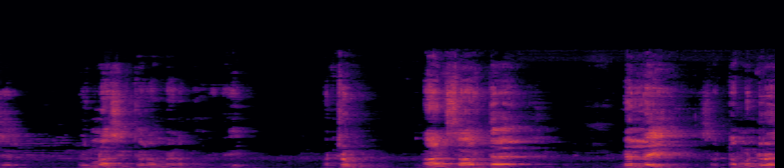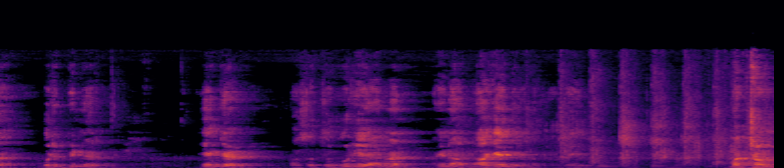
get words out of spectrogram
அமைச்சர் நிர்மலா சீதாராமன் மேடம் அவர்களே மற்றும் நான் சார்ந்த நெல்லை சட்டமன்ற உறுப்பினர் எங்கள் வசத்துக்குரிய அண்ணன் ஐநா நாகேந்திரன் அவர்களே மற்றும்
